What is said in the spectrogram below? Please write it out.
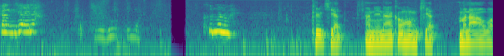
ถึงเฉยละฉันรู้ที่เนี่ยขึ้นมาหน่อยคือเขียด อันนี้นะเข้าห้องเขียดมะนาวบ่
